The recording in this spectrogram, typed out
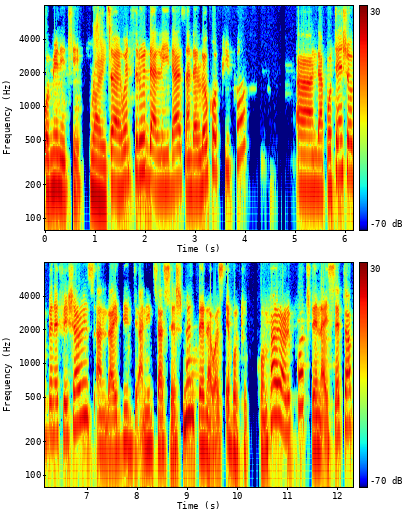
community. Right. So I went through the leaders and the local people and the potential beneficiaries, and I did a needs assessment. Then I was able to compile a report. Then I set up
